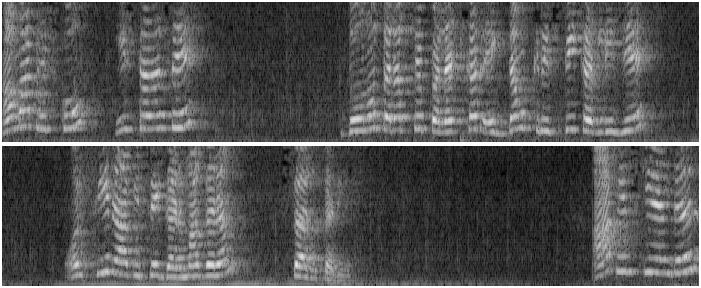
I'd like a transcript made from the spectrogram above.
अब आप इसको इस तरह से दोनों तरफ़ से पलटकर एकदम क्रिस्पी कर लीजिए और फिर आप इसे गर्मा गर्म सर्व करिए। आप इसके अंदर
